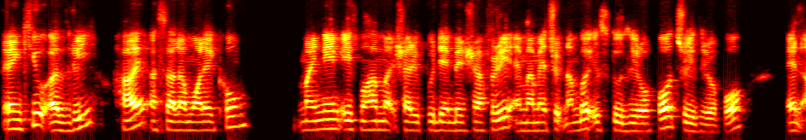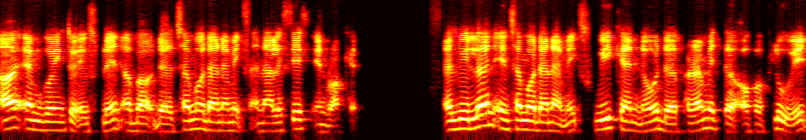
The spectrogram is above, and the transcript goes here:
Thank you, Azri. Hi, Assalamualaikum. My name is Muhammad Syarifuddin bin Shahferi and my metric number is 204304 and I am going to explain about the thermodynamics analysis in rocket. As we learn in thermodynamics, we can know the parameter of a fluid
